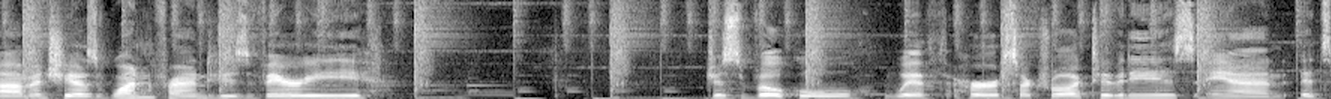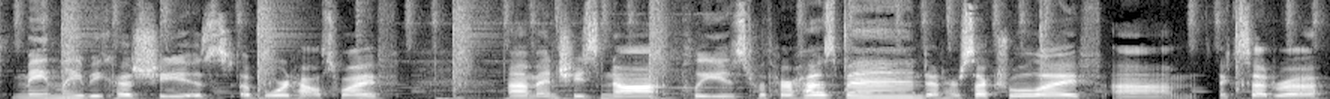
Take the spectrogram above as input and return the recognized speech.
Um, and she has one friend who's very just vocal with her sexual activities, and it's mainly because she is a bored housewife um, and she's not pleased with her husband and her sexual life, um, etc.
